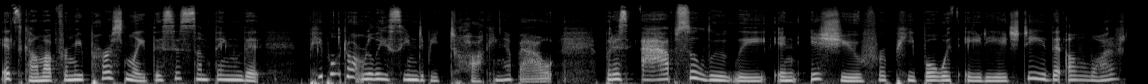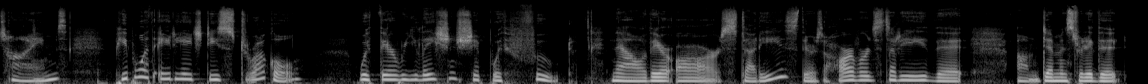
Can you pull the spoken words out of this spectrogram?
It's come up for me personally. This is something that people don't really seem to be talking about, but is absolutely an issue for people with ADHD that a lot of times people with ADHD struggle with their relationship with food. Now, there are studies, there's a Harvard study that um, demonstrated that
